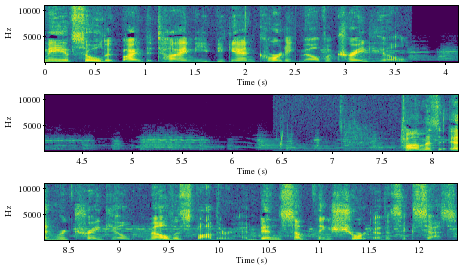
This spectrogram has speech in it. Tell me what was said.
May have sold it by the time he began courting Melva Craighill. Thomas Edward Craighill, Melva's father, had been something short of a success.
